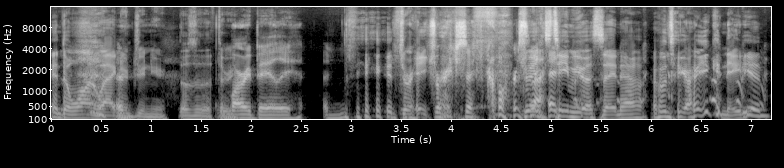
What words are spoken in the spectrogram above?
And Dajuan Wagner Jr. Those are the three. Mari Bailey. Drake. Drake's at course. Drake's Team USA now. Everyone's like, "Are you Canadian?"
